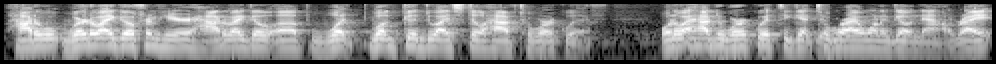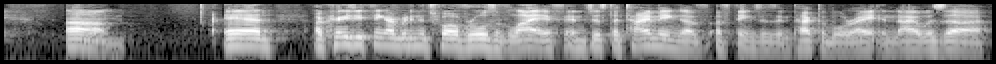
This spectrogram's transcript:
How do, where do I go from here? How do I go up? What, what good do I still have to work with? What do I have to work with to get to where I want to go now? Right. Um, and a crazy thing, I'm reading the 12 rules of life and just the timing of, of things is impeccable. Right. And I was, uh,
